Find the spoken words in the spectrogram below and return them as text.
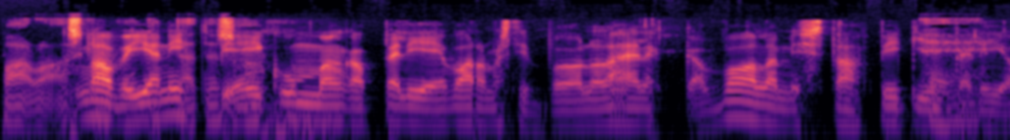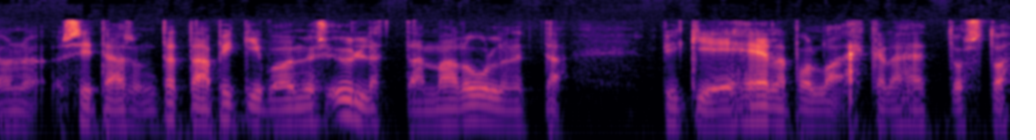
paras. Navi ja Nippi ei kummankaan peli ei varmasti voi olla lähellekään valmista. Ei. Pikin peli on sitä sun. Tätä Piki voi myös yllättää. Mä luulen, että Piki ei helpolla ehkä lähde tosta.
